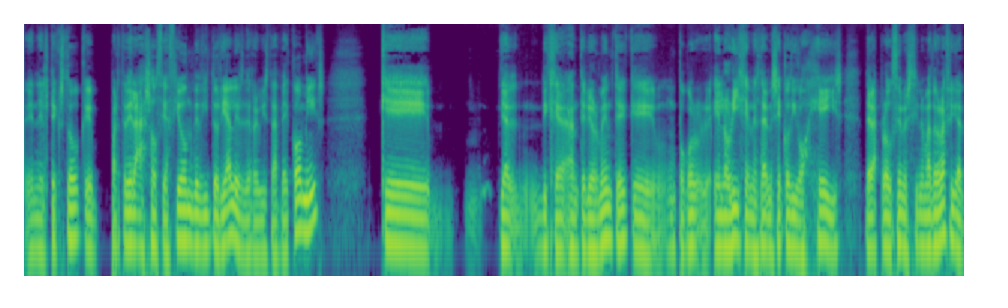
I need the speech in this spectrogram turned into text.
el texto que parte de la Asociación de Editoriales de Revistas de Cómics, que ya dije anteriormente que un poco el origen está en ese código Hayes de las producciones cinematográficas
